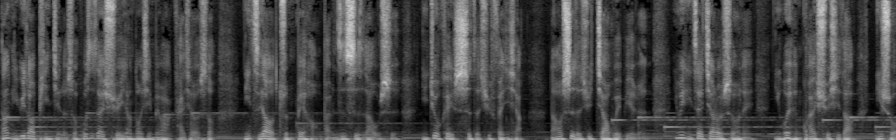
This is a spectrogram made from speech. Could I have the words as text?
当你遇到瓶颈的时候，或是在学一样东西没办法开窍的时候，你只要准备好百分之四十到五十，你就可以试着去分享，然后试着去教会别人。因为你在教的时候呢，你会很快学习到你所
